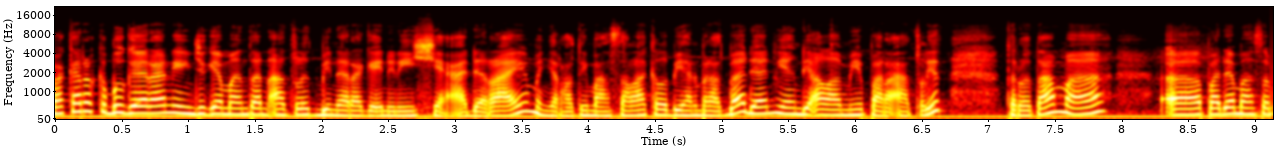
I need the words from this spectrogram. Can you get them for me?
pakar kebugaran yang juga mantan atlet binaraga Indonesia, Adarai, menyoroti masalah kelebihan berat badan yang dialami para atlet, terutama eh, pada masa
